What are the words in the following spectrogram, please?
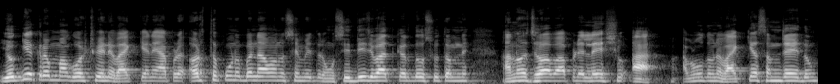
યોગ્ય ક્રમમાં ગોઠવી અને વાક્યને આપણે અર્થપૂર્ણ બનાવવાનું છે મિત્રો, હું સીધી જ વાત કરી દઉં છું તમને. આનો જવાબ આપણે લઈશું આ. આપણે હું તમને વાક્ય સમજાવી દઉં.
